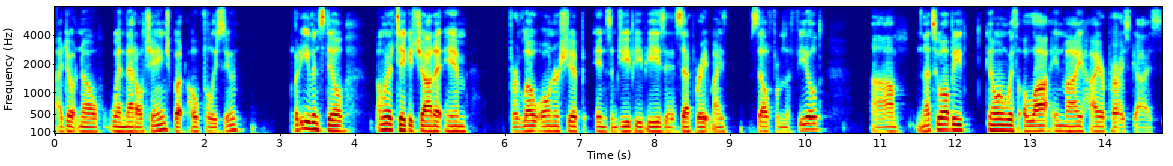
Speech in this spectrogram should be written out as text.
I don't know when that'll change, but hopefully soon. But even still, I'm going to take a shot at him for low ownership in some GPPs and separate myself from the field. Um, and that's who I'll be going with a lot in my higher price guys.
